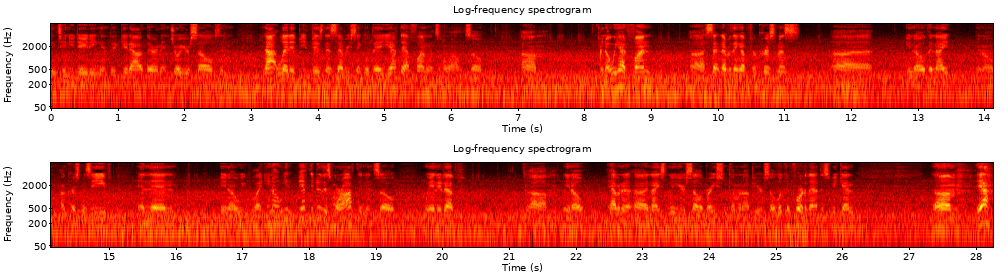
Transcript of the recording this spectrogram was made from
continue dating and to get out there and enjoy yourselves and not let it be business every single day. You have to have fun once in a while. And So, um, you know, we had fun uh, setting everything up for Christmas. Uh, you know, the night, you know, on Christmas Eve, and then you know, we like, you know, we, we have to do this more often. And so we ended up, um, you know, having a, a, nice New Year celebration coming up here. So looking forward to that this weekend. Um, yeah,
